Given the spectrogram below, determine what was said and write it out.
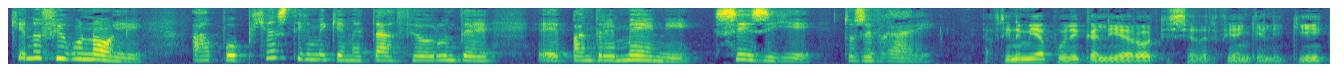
και να φύγουν όλοι. Από ποια στιγμή και μετά θεωρούνται ε, παντρεμένοι, σύζυγοι το ζευγάρι; Αυτή είναι μια πολύ καλή ερώτηση αδελφή Αγγελική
